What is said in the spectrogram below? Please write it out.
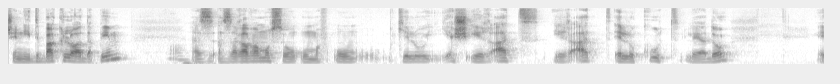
שנדבק לו הדפים, אז, אז הרב עמוס הוא, הוא, הוא, הוא, כאילו, יש יראת, יראת אלוקות לידו. אמ,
